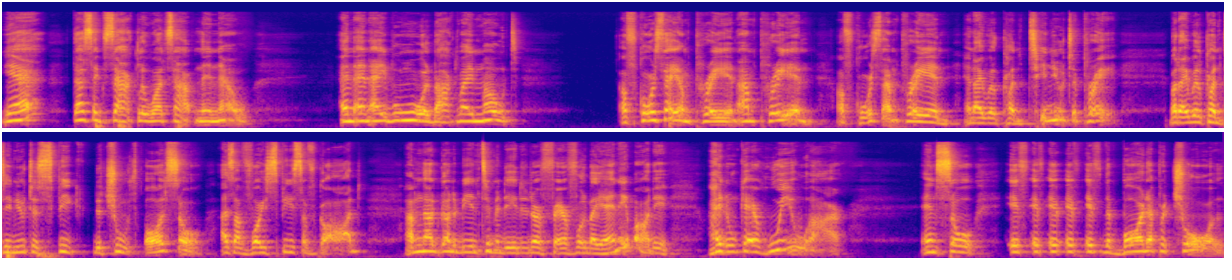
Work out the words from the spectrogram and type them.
Yeah, that's exactly what's happening now. And, and I won't hold back my mouth. Of course, I am praying. I'm praying. Of course, I'm praying. And I will continue to pray. But I will continue to speak the truth also as a voice piece of God. I'm not going to be intimidated or fearful by anybody. I don't care who you are. And so if if if if the border patrol,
